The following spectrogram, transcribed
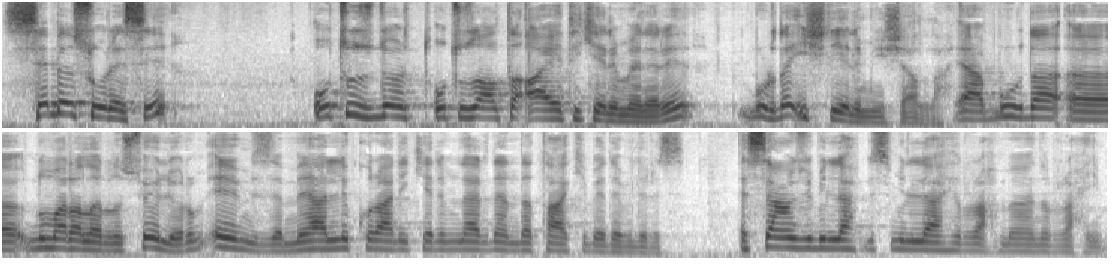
Sebe suresi 34-36 ayeti kerimeleri burada işleyelim inşallah. Ya burada e, numaralarını söylüyorum. Evimizde mealli Kur'an-ı Kerimlerden de takip edebiliriz. Estaizu billah bismillahirrahmanirrahim.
